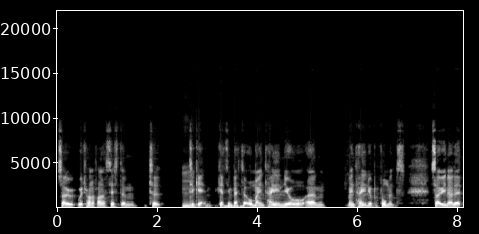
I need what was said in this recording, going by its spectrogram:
So we're trying to find a system to mm. to get getting better or maintaining your um maintaining your performance. So you know that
